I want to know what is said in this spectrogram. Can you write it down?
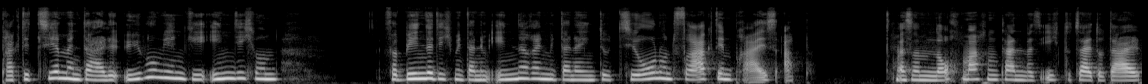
Praktiziere mentale Übungen, geh in dich und verbinde dich mit deinem Inneren, mit deiner Intuition und frag den Preis ab. Was man noch machen kann, was ich zurzeit total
